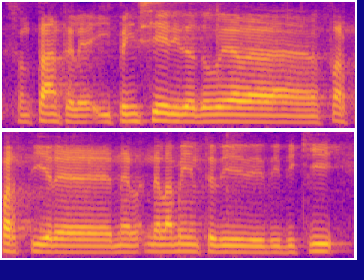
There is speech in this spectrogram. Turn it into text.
sono tanti i pensieri da dover eh, far partire nel, nella mente di, di, di chi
